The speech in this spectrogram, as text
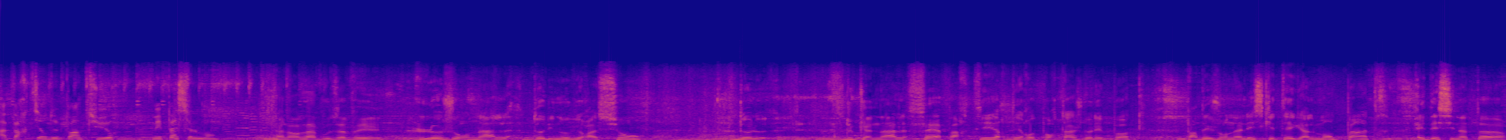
à partir de peintures, mais pas seulement. Alors là, vous avez le journal de l'inauguration du canal fait à partir des reportages de l'époque par des journalistes qui étaient également peintres et dessinateurs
